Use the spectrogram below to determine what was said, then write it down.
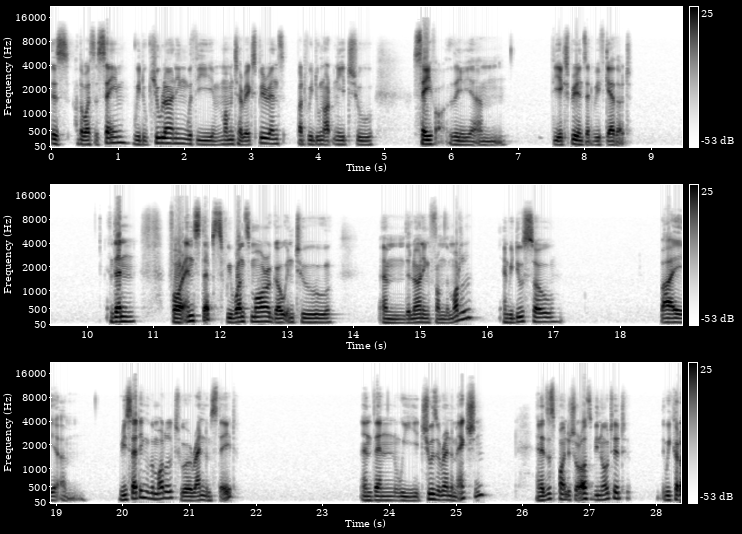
is otherwise the same. We do Q learning with the momentary experience, but we do not need to save the um, the experience that we've gathered. And then for n steps, we once more go into um, the learning from the model, and we do so by um, resetting the model to a random state. And then we choose a random action. And at this point, it should also be noted we could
